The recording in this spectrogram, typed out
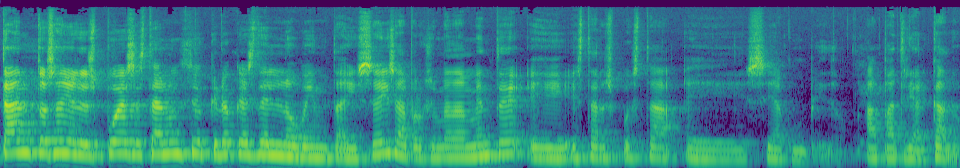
Tantos años después, este anuncio creo que es del 96 aproximadamente, eh, esta respuesta eh, se ha cumplido. A patriarcado.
